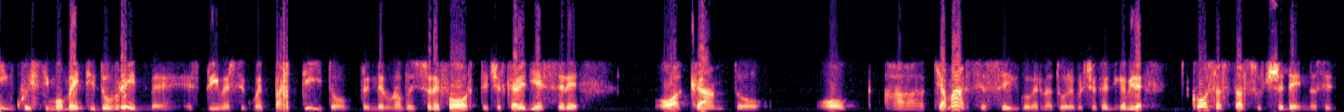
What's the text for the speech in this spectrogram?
in questi momenti dovrebbe esprimersi come partito, prendere una posizione forte, cercare di essere o accanto o a chiamarsi a sé il governatore per cercare di capire cosa sta succedendo, se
